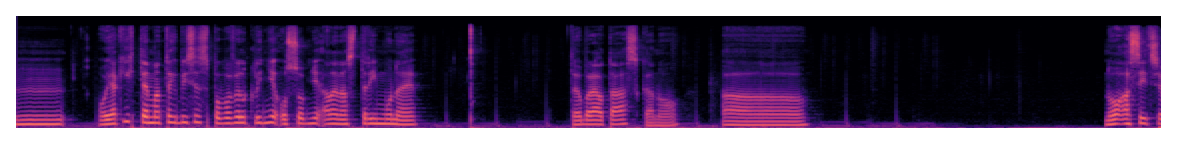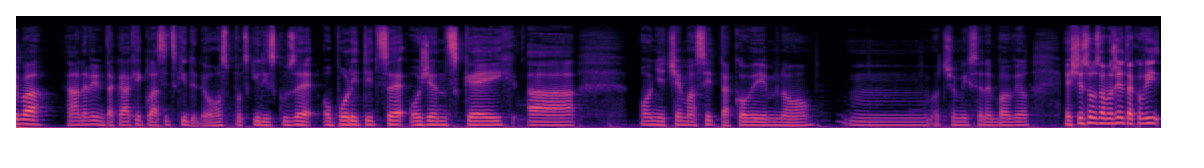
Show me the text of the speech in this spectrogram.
Mm, o jakých tématech by se pobavil klidně osobně, ale na streamu ne? To je dobrá otázka, no. Uh, no asi třeba, já nevím, tak nějaký klasický hospodský diskuze o politice, o ženských a o něčem asi takovým, no hmm, o čem bych se nebavil. Ještě jsou samozřejmě takový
